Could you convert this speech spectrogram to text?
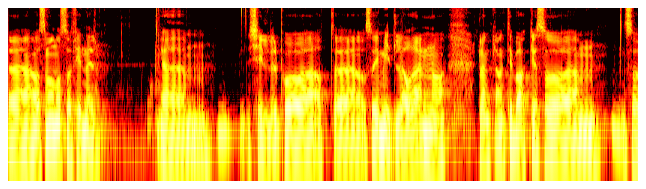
Uh, og som man også finner um, kilder på at uh, også i middelalderen og langt, langt tilbake så, um, så,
